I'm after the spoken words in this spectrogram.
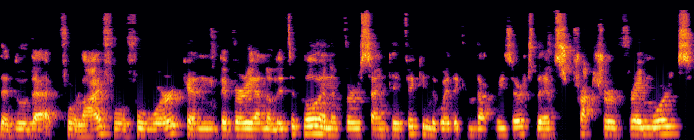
that do that for life or for work, and they're very analytical and very scientific in the way they conduct research. They have structured frameworks.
